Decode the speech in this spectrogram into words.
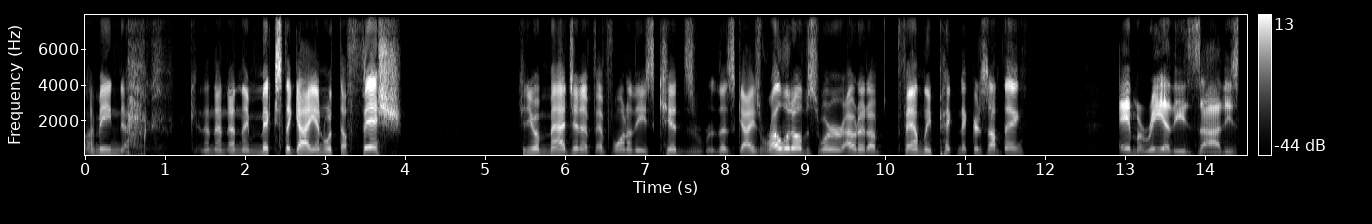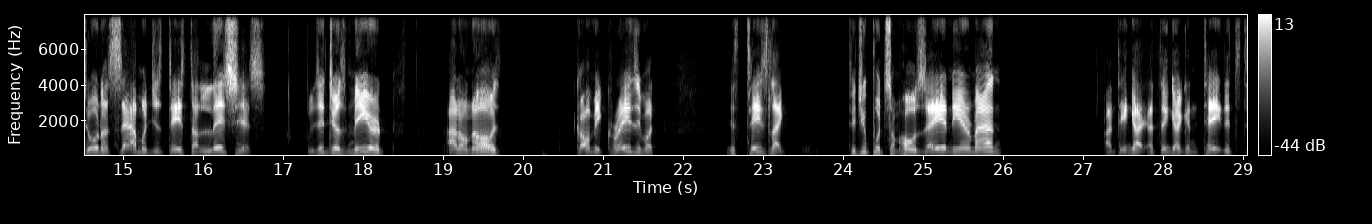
I mean, and then and they mix the guy in with the fish. Can you imagine if, if one of these kids, this guy's relatives, were out at a family picnic or something? Hey Maria, these uh, these tuna sandwiches taste delicious. Is it just me or I don't know? It, call me crazy, but it tastes like. Did you put some Jose in here, man? I think I, I think I can taste it.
